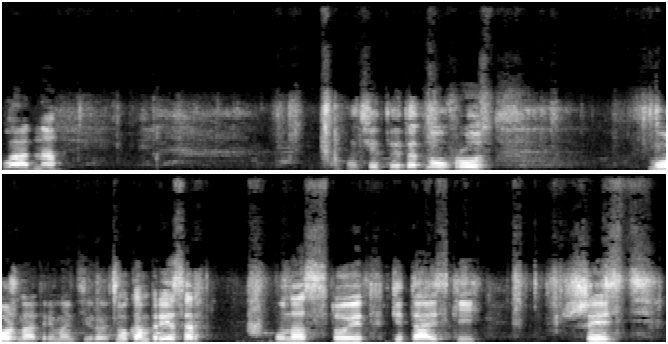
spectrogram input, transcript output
Ладно. Значит, этот Frost можно отремонтировать. Но компрессор у нас стоит китайский 6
